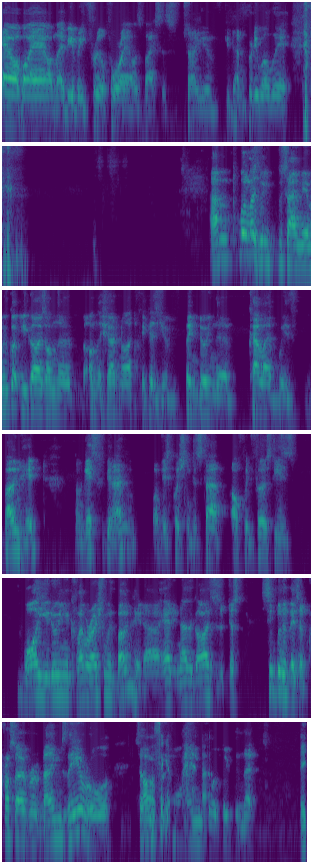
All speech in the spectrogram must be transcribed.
hour by hour, maybe every three or four hours basis. So you've you've done pretty well there. Um, well, as we were saying, yeah, we've got you guys on the on the show tonight because you've been doing the collab with Bonehead. I guess you know, obvious question to start off with first is why are you doing a collaboration with Bonehead? Uh, how do you know the guys? Is it just simply that there's a crossover of names there, or something Oh, I think it- more deep than that? It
